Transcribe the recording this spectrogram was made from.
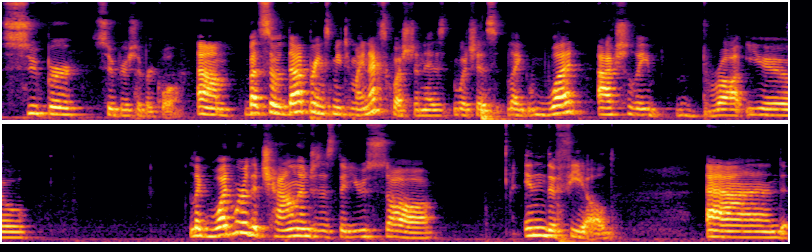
super, super, super cool. Um, but so that brings me to my next question is, which is like, what actually brought you, like, what were the challenges that you saw in the field and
